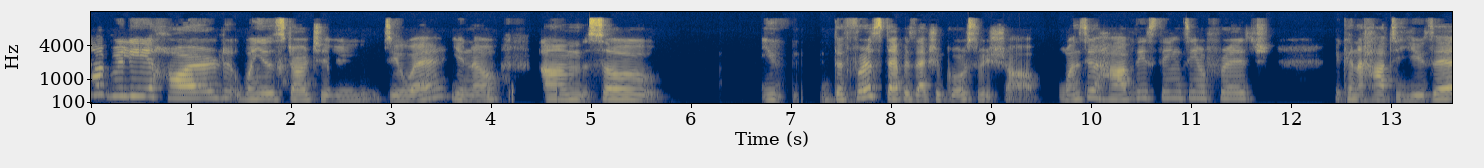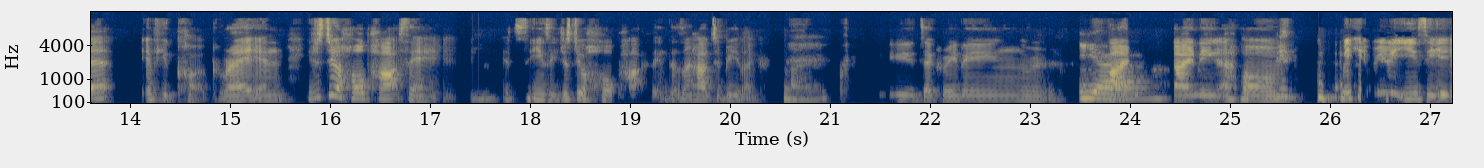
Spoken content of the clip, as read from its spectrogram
not really hard when you start to do it you know? Um so you the first step is actually grocery shop. Once you have these things in your fridge you kind of have to use it if you cook right? And you just do a whole pot thing. It's easy. Just do a whole pot thing. It doesn't have to be like right decorating or yeah. dining at home. Make it really easy.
